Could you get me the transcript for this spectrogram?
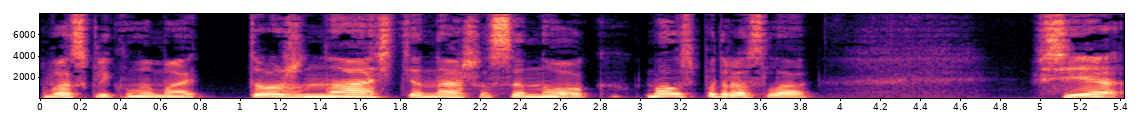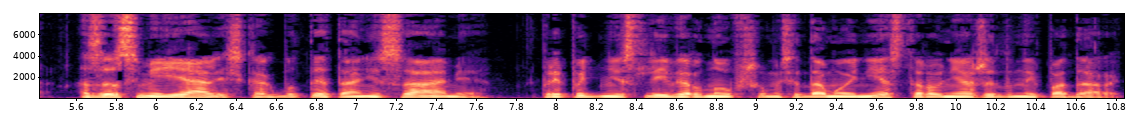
воскликнула мать тоже Настя наша, сынок. Малость подросла. Все засмеялись, как будто это они сами преподнесли вернувшемуся домой Нестору неожиданный подарок.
